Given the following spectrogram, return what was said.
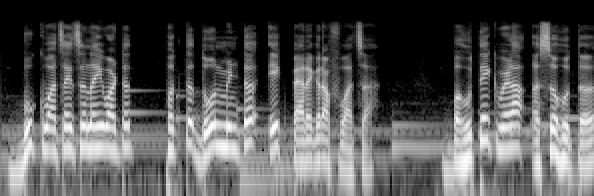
बुक वाचायचं नाही वाटत फक्त दोन मिनटं एक पॅराग्राफ वाचा. बहुतेक वेळा असं होतं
